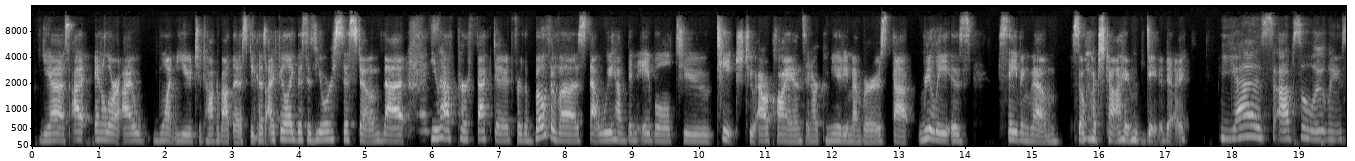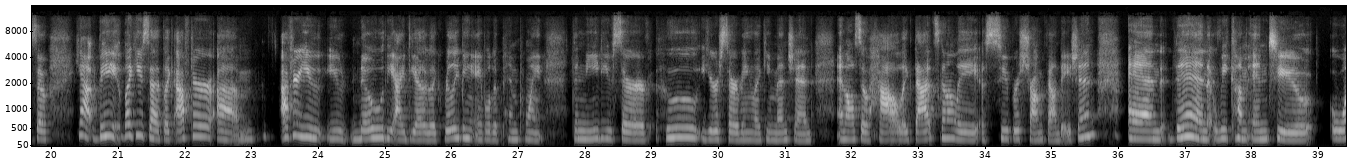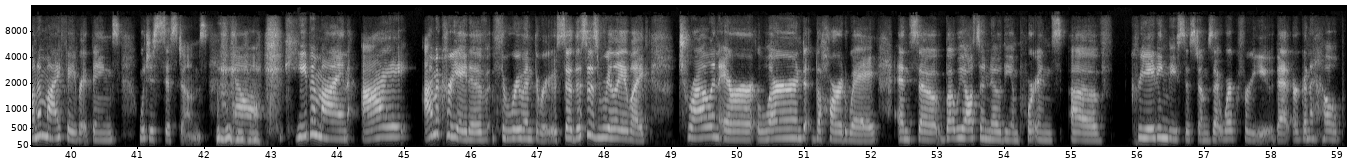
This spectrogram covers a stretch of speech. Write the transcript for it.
Yes, I Anna Laura, I want you to talk about this because I feel like this is your system that you have perfected for the both of us that we have been able to teach to our clients and our community members that really is saving them so much time day to day. Yes, absolutely. So, yeah, be like you said, like after um after you you know the idea like really being able to pinpoint the need you serve who you're serving like you mentioned and also how like that's going to lay a super strong foundation and then we come into one of my favorite things, which is systems. now, keep in mind, I I'm a creative through and through. So this is really like trial and error, learned the hard way. And so, but we also know the importance of creating these systems that work for you that are going to help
